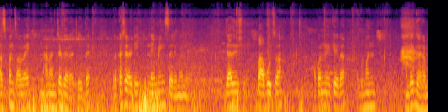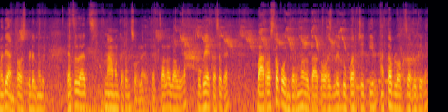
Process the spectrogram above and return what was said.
आज पण चालू आहे नानांच्या घराच्या इथे तर कशासाठी नेमिंग सेरेमनी आहे ज्या दिवशी बाबूचा आपण हे केलं आगमन म्हणजे घरामध्ये आणतो हॉस्पिटलमध्ये त्याचं आज नामकरण सोहळा आहे तर चला जाऊया बघूया कसं काय बारा वाजता फोन करणार होता आता वाजले दुपारचे तीन आता ब्लॉग चालू केले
